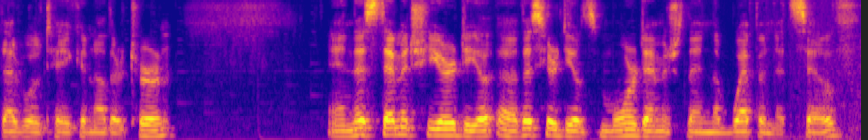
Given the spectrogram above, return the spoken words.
that will take another turn. And this damage here, deal, uh, this here deals more damage than the weapon itself.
